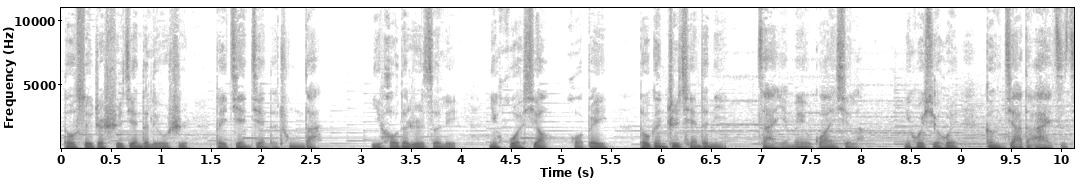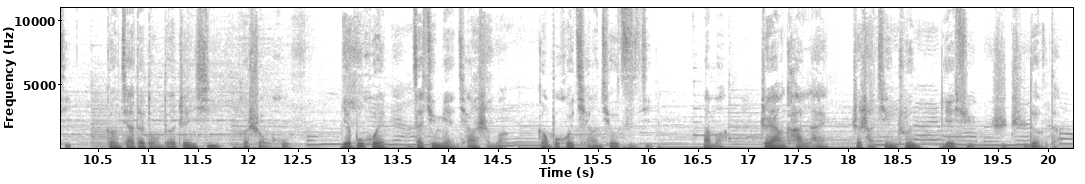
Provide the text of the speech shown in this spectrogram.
都随着时间的流逝被渐渐的冲淡。以后的日子里，你或笑或悲，都跟之前的你再也没有关系了。你会学会更加的爱自己，更加的懂得珍惜和守护，也不会再去勉强什么，更不会强求自己。那么这样看来，这场青春也许是值得的。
